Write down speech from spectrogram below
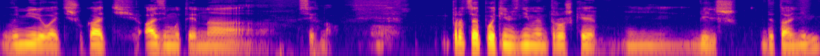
вимірювати, шукати азімути на сигнал. Про це потім знімемо трошки більш детальні відео.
